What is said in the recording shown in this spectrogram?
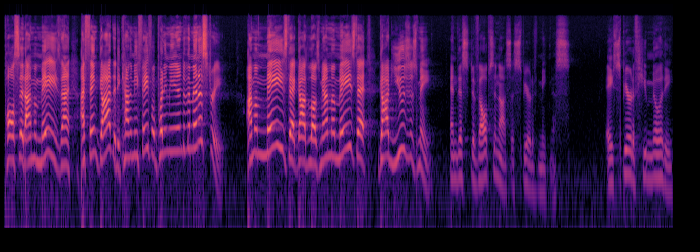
Paul said, I'm amazed. I, I thank God that He counted me faithful, putting me into the ministry. I'm amazed that God loves me. I'm amazed that God uses me. And this develops in us a spirit of meekness, a spirit of humility,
